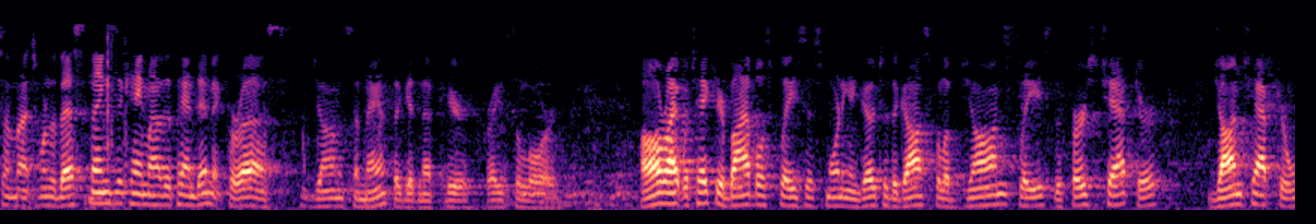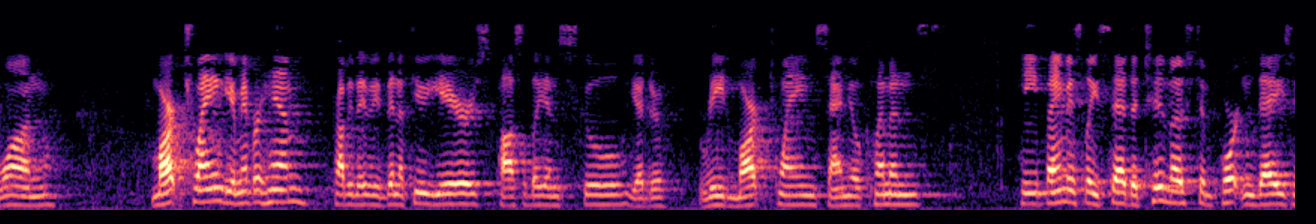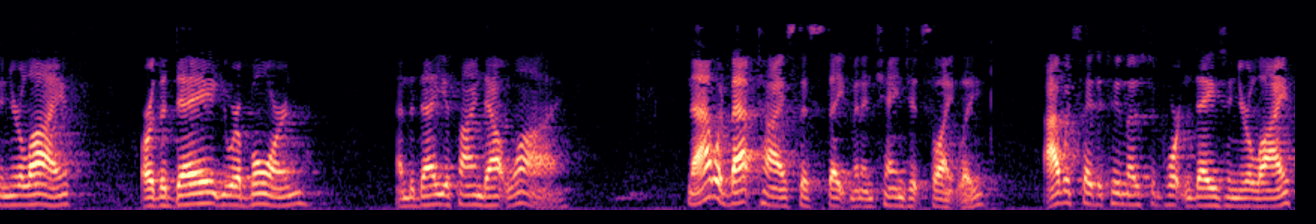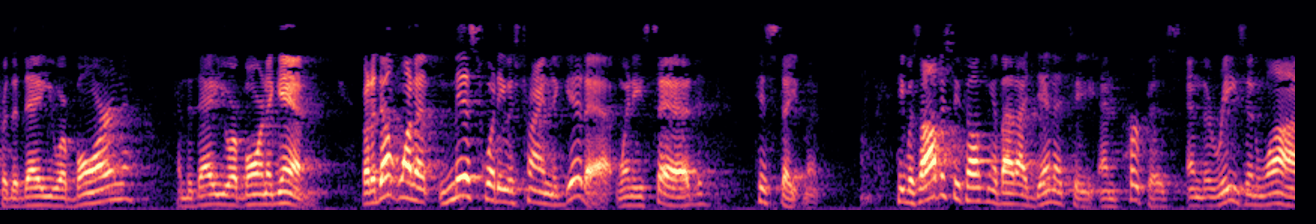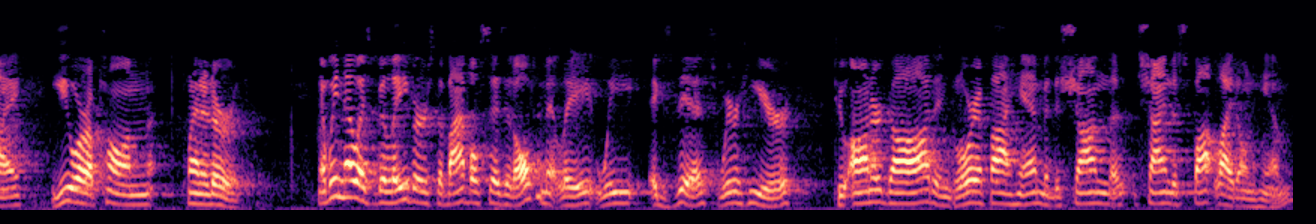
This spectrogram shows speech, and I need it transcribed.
so much. One of the best things that came out of the pandemic for us, John and Samantha getting up here. Praise the Lord. All right, well, take your Bibles, please, this morning and go to the Gospel of John, please, the first chapter, John chapter 1. Mark Twain, do you remember him? Probably maybe been a few years, possibly in school. You had to read Mark Twain, Samuel Clemens. He famously said the two most important days in your life are the day you were born and the day you find out why. Now, I would baptize this statement and change it slightly. I would say the two most important days in your life are the day you are born and the day you are born again. But I don't want to miss what he was trying to get at when he said his statement. He was obviously talking about identity and purpose and the reason why you are upon planet Earth. Now we know as believers, the Bible says that ultimately we exist, we're here to honor God and glorify Him and to shine the, shine the spotlight on Him.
